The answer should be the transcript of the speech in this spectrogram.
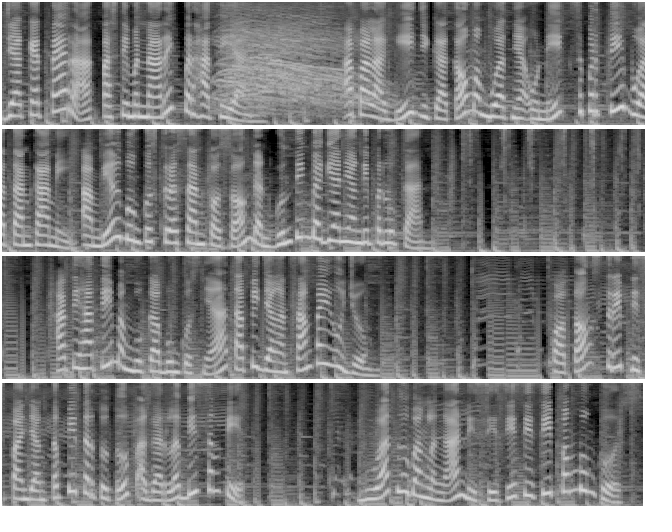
Jaket perak pasti menarik perhatian. Apalagi jika kau membuatnya unik seperti buatan kami. Ambil bungkus keresan kosong dan gunting bagian yang diperlukan. Hati-hati membuka bungkusnya, tapi jangan sampai ujung. Potong strip di sepanjang tepi tertutup agar lebih sempit. Buat lubang lengan di sisi-sisi pembungkus.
